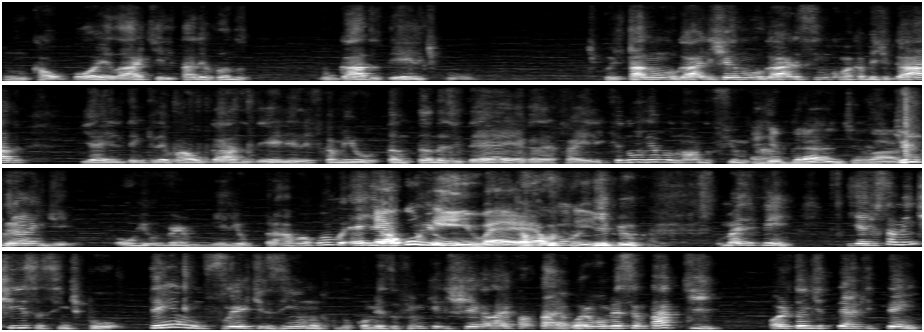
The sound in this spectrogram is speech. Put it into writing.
um cowboy lá, que ele tá levando o gado dele, tipo, tipo, ele tá num lugar, ele chega num lugar assim com uma cabeça de gado, e aí ele tem que levar o gado dele, ele fica meio tantando as ideias, a galera trai ele, eu não lembro o nome do filme. É cara. É Rio Grande, eu acho. Rio Grande, ou Rio Vermelho, Rio Bravo, alguma coisa. É, é algum rio, rio é, é, é, algum rio. rio. Mas enfim, e é justamente isso, assim, tipo, tem um flertezinho no, no, começo do filme que ele chega lá e fala: tá, agora eu vou me assentar aqui. Olha o tanto de terra que tem.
